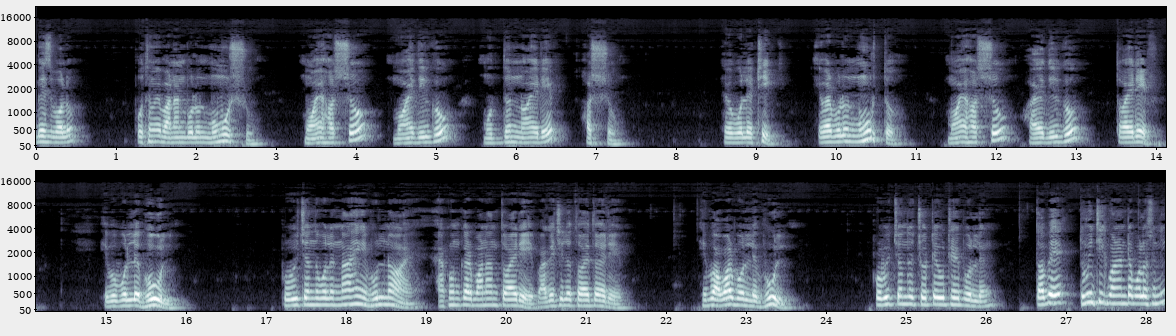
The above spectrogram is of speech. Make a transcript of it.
বেশ, বলো। প্রথমে বানান বলুন মুমূর্ষু। ময় হস্য ময় দীর্ঘ মূর্ধন নয় রেপ হস্য এবার বলে ঠিক। এবার বলুন মুহূর্ত। ময় হস্য হয় দীর্ঘ তয় রেফ এবার বললে, ভুল। প্রভুচন্দ্র বললেন, না হে, ভুল নয়। এখনকার বানান তয় রেপ আগে ছিল তয় তয় রেপ হেবু আবার বললে, ভুল। প্রবীরচন্দ্র চটে উঠে বললেন, তবে তুমি ঠিক বানানটা বলো শুনি।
